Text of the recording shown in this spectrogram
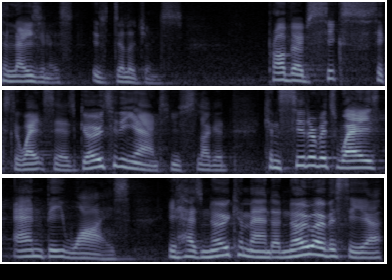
to laziness is diligence. Proverbs 6 6 to 8 says, Go to the ant, you sluggard, consider its ways and be wise. It has no commander, no overseer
